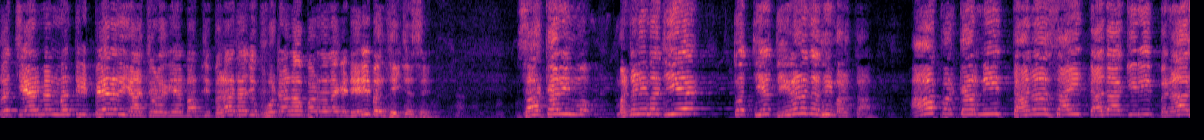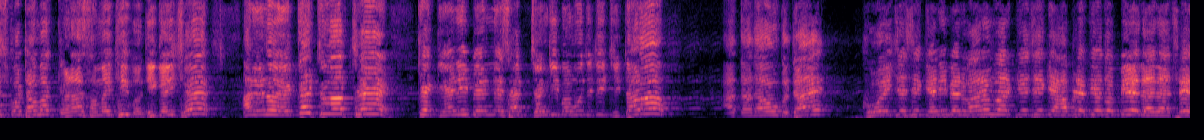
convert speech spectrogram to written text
તો ચેરમેન મંત્રી પહેલેથી હાથ જોડે કે બાપજી, ભલા થાય ખોટા ના પડતા કે ડેરી બંધ થઈ જશે. સહકારી મંડળીમાં જઈએ તો ત્યાં ધીરણ નથી મળતા. આ પ્રકારની તાનાશાહી દાદાગીરી બનાસકોઠામાં ઘણા સમયથી વધી ગઈ છે. અને એનો એક જ જવાબ છે કે જ્ઞાનીબેન ને સાહેબ જંગી બહુમતીથી જીતાડો. આ દાદાઓ બધાએ ખોવાઈ જશે. જ્ઞાનીબેન વારંવાર કહે છે કે આપણે ત્યાં તો બે દાદા છે.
